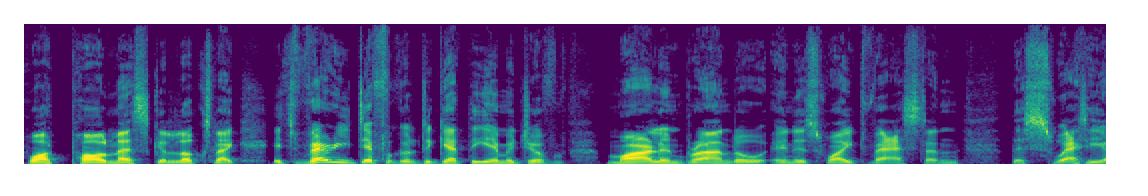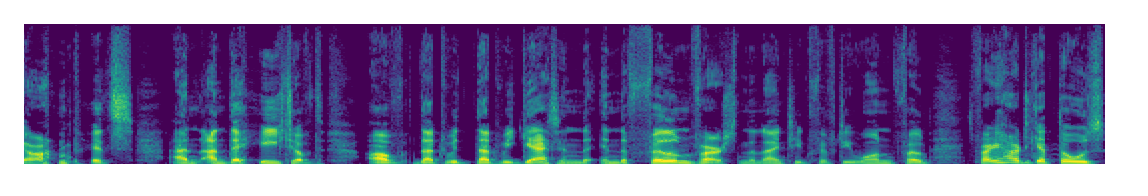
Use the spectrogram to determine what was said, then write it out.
what Paul Mescal looks like. It's very difficult to get the image of Marlon Brando in his white vest and the sweaty armpits and, and the heat of of that we, that we get in the in the film version, the 1951 film. It's very hard to get those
